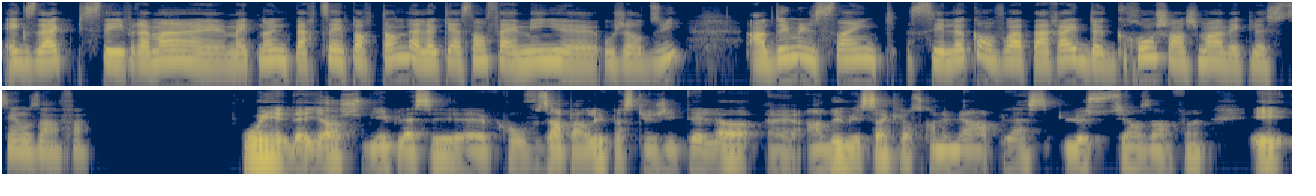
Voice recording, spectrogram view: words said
Exact, puis c'est vraiment euh, maintenant une partie importante de l'allocation famille euh, aujourd'hui. En 2005, c'est là qu'on voit apparaître de gros changements avec le soutien aux enfants. Oui, d'ailleurs, je suis bien placé euh, pour vous en parler parce que j'étais là en 2005 lorsqu'on a mis en place le soutien aux enfants. Et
